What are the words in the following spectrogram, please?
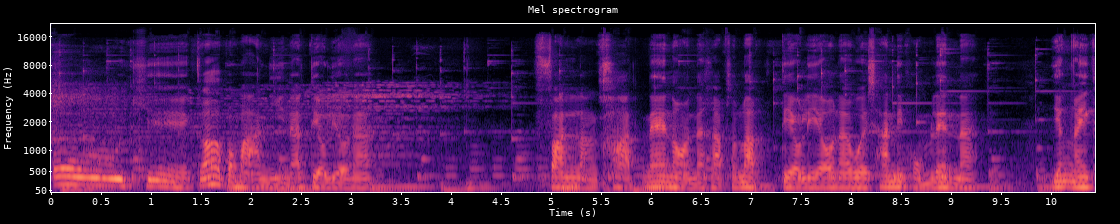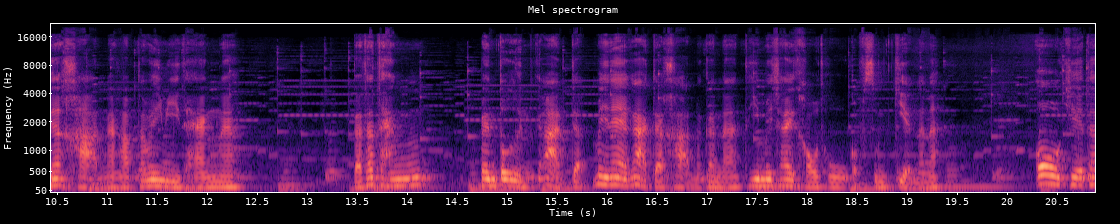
โอเค ก็ประมาณนี้นะ เตียวเรียวนะ ฟันหลังขาดแน่นอนนะครับสำหรับเตียวเลียวนะเวอร์ชั่นที่ผมเล่นนะ ยังไงก็ขาดนะครับ ถ้าไม่มีแท้งนะ แต่ถ้าแท้งเป็นตัวอื่นก็อาจจะไม่แน่ก็อาจจะขาดเหมือนกันนะ ที่ไม่ใช่เขาทูกับซุนเกียนนะนะ โอเค ถ้า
